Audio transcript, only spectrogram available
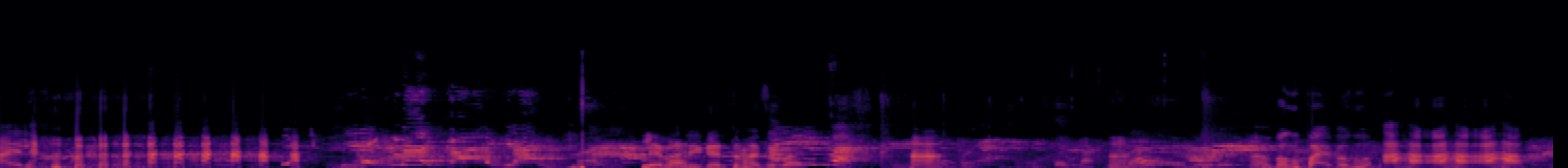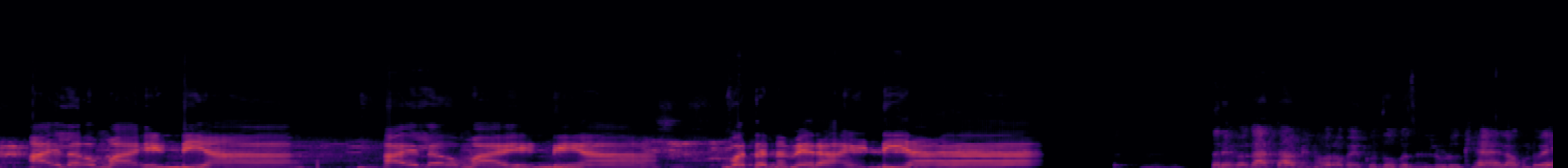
I love लय भारी करतो माझं बाळ. हां. हां. हां बघू पाय बघू. आहा आहा आहा. I love my India I love my India वतन मेरा इंडिया तर हे बघा आता आम्ही नवरा बायको दोघं जण लुडो खेळायला लागलोय.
